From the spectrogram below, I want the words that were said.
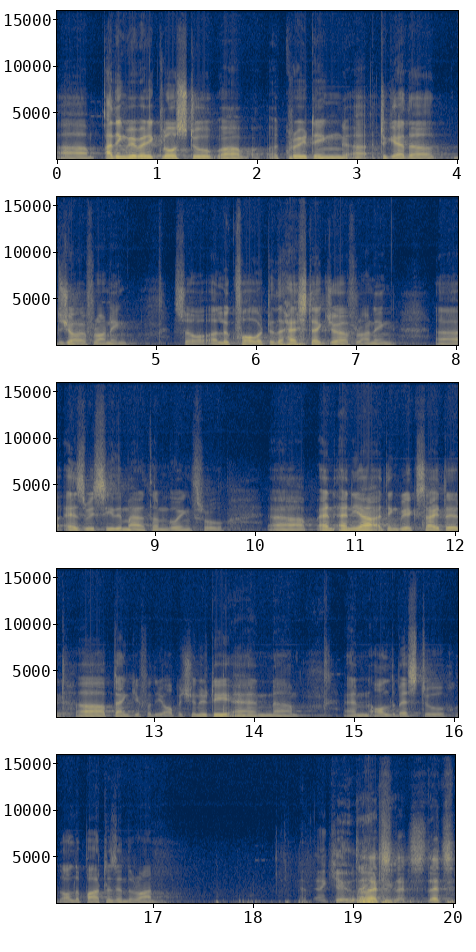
Uh, I think we're very close to uh, creating uh, together the joy of running. So I look forward to the hashtag joy of running uh, as we see the marathon going through. Uh, and, and yeah, I think we're excited. thank you for the opportunity and, um, and all the best to all the partners in the run. Thank you. Thank that's, you. That's, that's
